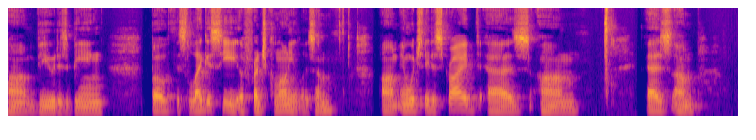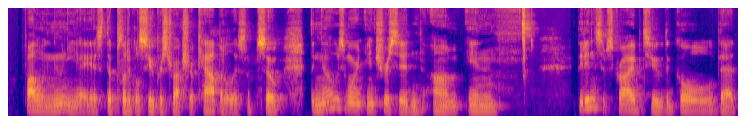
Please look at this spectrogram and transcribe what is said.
um, viewed as being both this legacy of French colonialism, um, in which they described as um, as um, following Mounier as the political superstructure of capitalism. So the Ngos weren't interested um, in they didn't subscribe to the goal that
